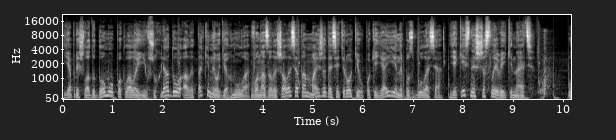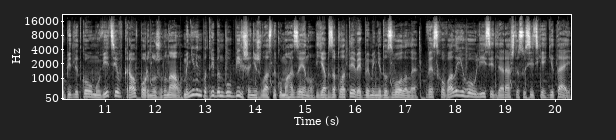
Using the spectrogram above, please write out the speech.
Я прийшла додому, поклала її в шухляду, але так і не одягнула. Вона залишалася там майже 10 років, поки я її не позбулася. Якийсь нещасливий кінець. У підлітковому віці вкрав порножурнал. Мені він потрібен був більше, ніж власнику магазину. Я б заплатив, якби мені дозволили. Ви сховали його у лісі для решти сусідських дітей.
